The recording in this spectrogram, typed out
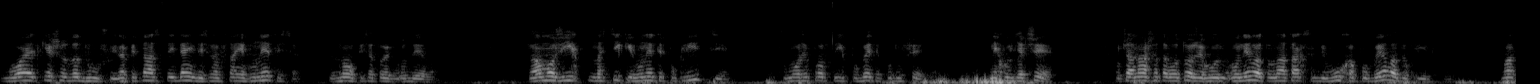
Буває таке, що задушує. На 15-й день десь вона починає гонитися, знову після того, як вродила. То вона може їх настільки гонити по клітці, що може просто їх побити, подушити. Не ходячи. Хоча наша того теж гонила, то вона так собі вуха побила до клітки. У нас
